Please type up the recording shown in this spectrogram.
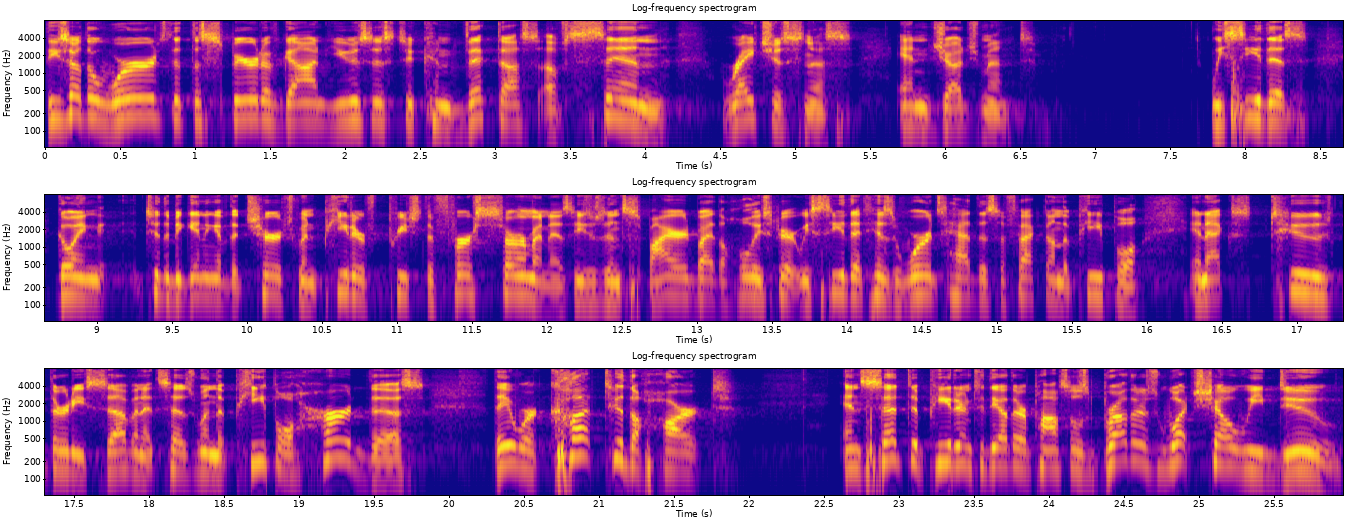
these are the words that the Spirit of God uses to convict us of sin, righteousness, and judgment. We see this going to the beginning of the church when Peter preached the first sermon as he was inspired by the Holy Spirit. We see that his words had this effect on the people. In Acts 2:37 it says when the people heard this, they were cut to the heart and said to Peter and to the other apostles, "Brothers, what shall we do?"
